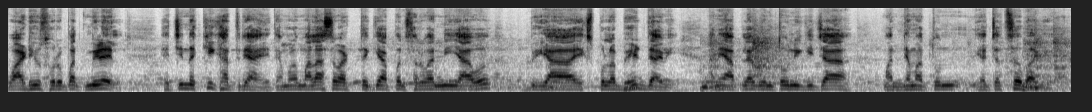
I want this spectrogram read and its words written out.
वाढीव स्वरूपात मिळेल ह्याची नक्की खात्री आहे. त्यामुळं मला असं वाटतं की आपण सर्वांनी यावं या एक्सपोला भेट द्यावी आणि आपल्या गुंतवणुकीच्या माध्यमातून याच्यात सहभागी व्हावं.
